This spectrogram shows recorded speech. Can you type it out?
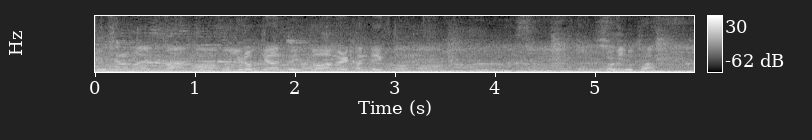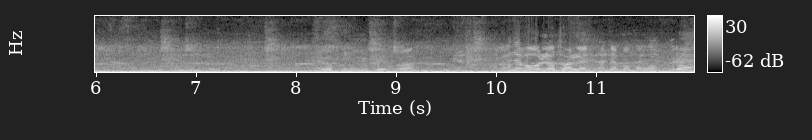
미국 사람은 아니지만 어. 뭐 유로피안도 있고 아메리칸도 있고 뭐 여기 좋다 이거 분위기 제일 좋아. 한 잔 먹을래 어떡할래? 한 잔만 먹어. 그래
